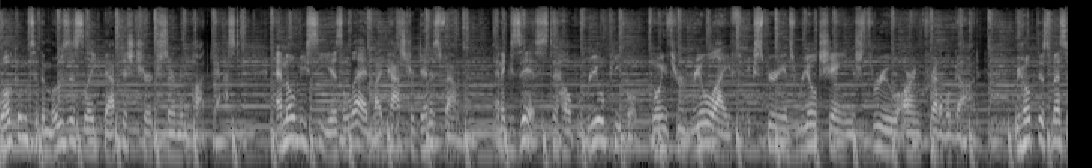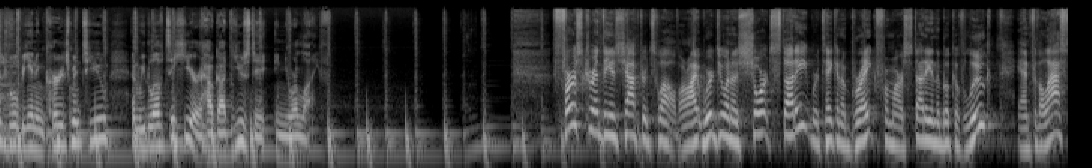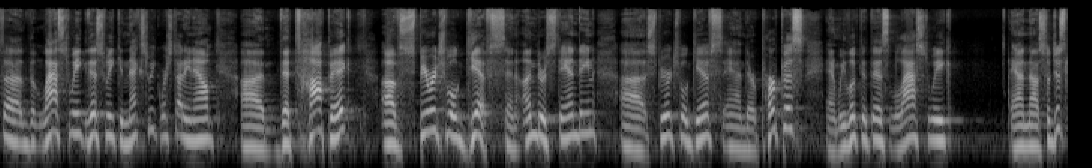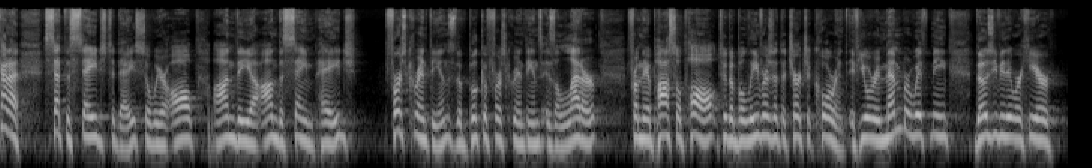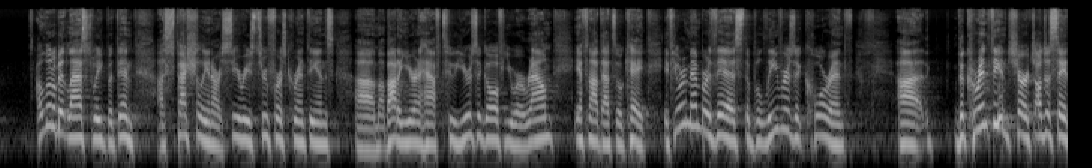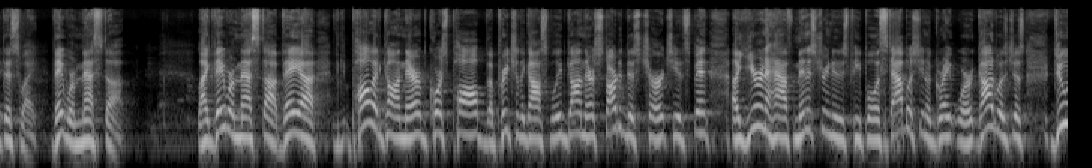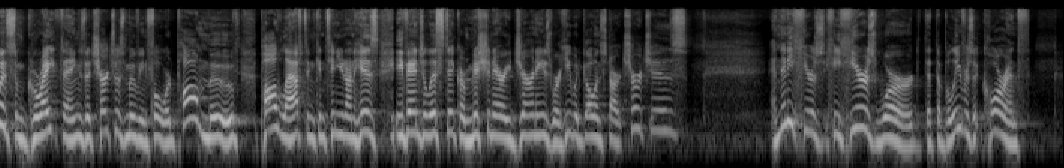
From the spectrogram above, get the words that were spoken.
Welcome to the Moses Lake Baptist Church Sermon Podcast. MLBC is led by Pastor Dennis Fountain and exists to help real people going through real life experience real change through our incredible God. We hope this message will be an encouragement to you, and we'd love to hear how God used it in your life. 1 Corinthians chapter 12. All right, we're doing a short study. We're taking a break from our study in the book of Luke. And for the last, uh, the last week, this week, and next week, we're studying out uh, the topic of spiritual gifts and understanding uh, spiritual gifts and their purpose. And we looked at this last week. And uh, so, just kind of set the stage today, so we are all on the uh, on the same page. First Corinthians, the book of First Corinthians, is a letter from the Apostle Paul to the believers at the church at Corinth. If you'll remember with me, those of you that were here a little bit last week, but then especially in our series through First Corinthians um, about a year and a half, two years ago, if you were around. If not, that's okay. If you remember this, the believers at Corinth, uh, the Corinthian church, I'll just say it this way they were messed up. Like they were messed up. They, uh, Paul had gone there. Of course, Paul, the preacher of the gospel, he'd gone there, started this church. He had spent a year and a half ministering to these people, establishing a great work. God was just doing some great things. The church was moving forward. Paul moved. Paul left and continued on his evangelistic or missionary journeys where he would go and start churches. And then he hears, he hears word that the believers at Corinth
